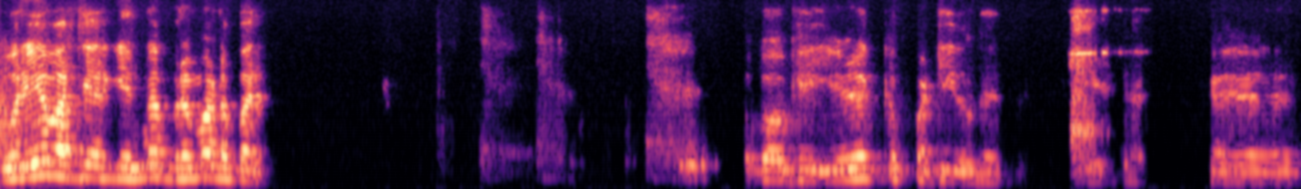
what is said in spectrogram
ஒரே வார்த்தையா இருக்கு. என்ன? பிரம்மாண்டம் பாரு. ஓகே இழக்கப்பட்டிருந்தது. இழக்கப்பட்டிருந்தது.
